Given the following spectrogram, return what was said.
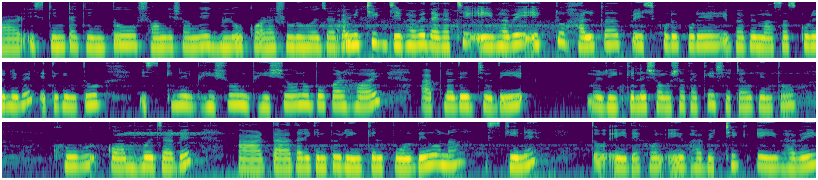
আর স্কিনটা কিন্তু সঙ্গে সঙ্গে গ্লো করা শুরু হয়ে যাবে। আমি ঠিক যেভাবে দেখাচ্ছি, এইভাবে একটু হালকা প্রেস করে করে এভাবে ম্যাসাজ করে নেবেন। এতে কিন্তু স্কিনের ভীষণ ভীষণ উপকার হয়। আপনাদের যদি রিঙ্কেলের সমস্যা থাকে, সেটাও কিন্তু খুব কম হয়ে যাবে। আর তাড়াতাড়ি কিন্তু রিঙ্কেল পড়বেও না স্কিনে তো এই দেখুন, এইভাবে, ঠিক এইভাবেই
